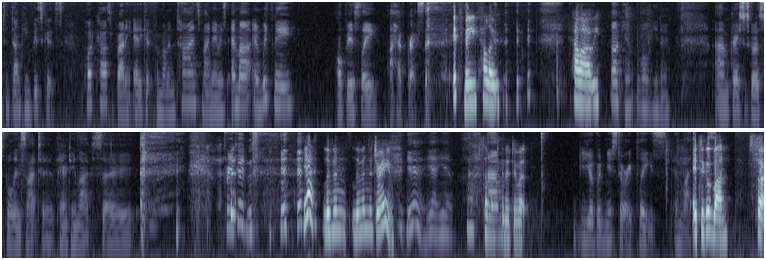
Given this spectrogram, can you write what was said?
to Dunking Biscuits podcast, writing etiquette for modern times. My name is Emma, and with me, obviously, I have Grace. It's me. Hello. How are we? okay, well, you know, um, Grace just got a small insight to parenting life, so pretty good. Yeah, living living the dream. yeah, yeah, yeah. Someone's Um, gonna do it. Your good news story, please. Enlighten It's a good one. So,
